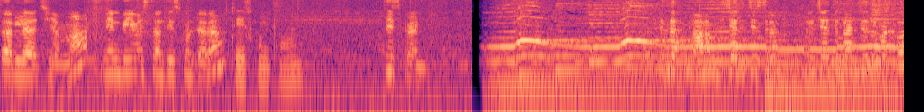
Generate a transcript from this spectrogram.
సర్లే వచ్చి అమ్మ నేను బియ్యం ఇస్తాను తీసుకుంటారా? తీసుకుంటాం తీసుకురండి. నానమ్మ చీర తీసురా? నీ చేతులు రెండు చేతులు పట్టుకో.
